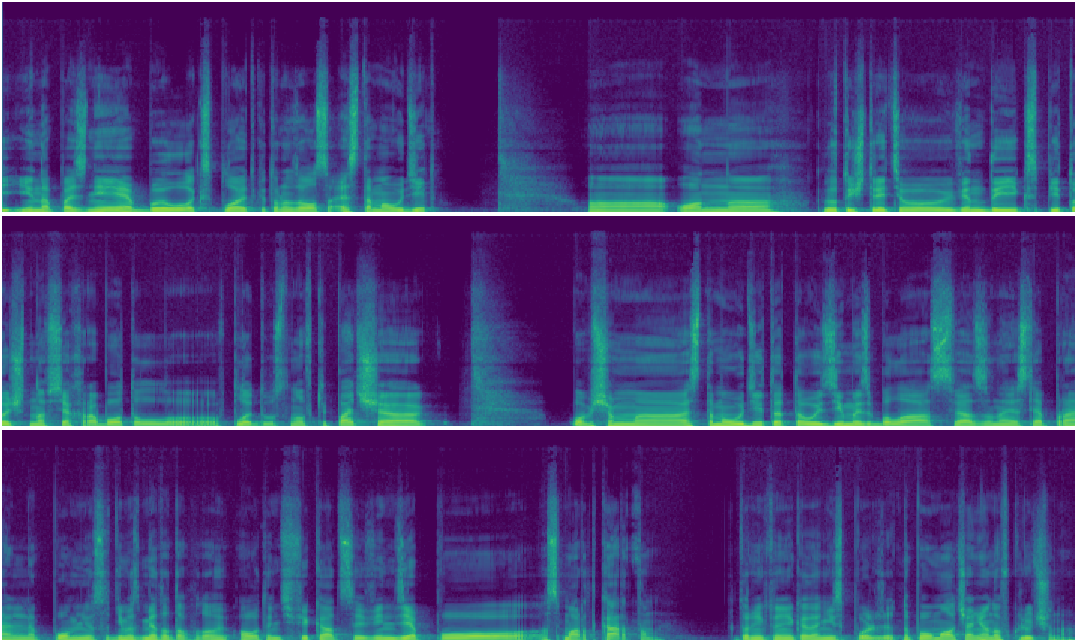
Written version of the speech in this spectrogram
и на позднее был эксплойт, который назывался STM Audit. А, Он э, 2003 винды XP точно на всех работал э, вплоть до установки патча. В общем, э, STM Audit, эта уязвимость была связана, если я правильно помню, с одним из методов ау- аутентификации в винде по смарт-картам, который никто никогда не использует, но по умолчанию оно включено.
